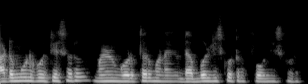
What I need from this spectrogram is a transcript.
ఆటో ముందుకు వచ్చేస్తారు మనం కొడతారు మనకి డబ్బులు తీసుకుంటారు ఫోన్ తీసుకుంటారు.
